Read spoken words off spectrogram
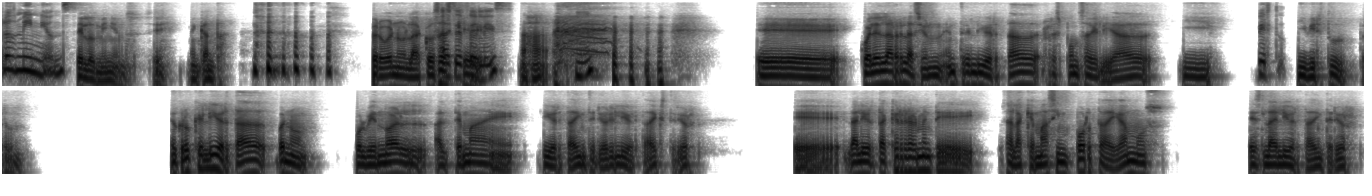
Los Minions. De los Minions, sí. Me encanta. Pero bueno, la cosa es que. feliz? Ajá. Eh, ¿Cuál es la relación entre libertad, responsabilidad y. Virtud. Y virtud, perdón. Yo creo que libertad, bueno, volviendo al, al tema de libertad interior y libertad exterior, eh, la libertad que realmente, o sea, la que más importa, digamos, es la libertad interior,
